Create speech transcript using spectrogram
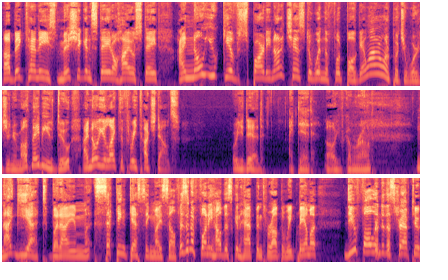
Uh, Big Ten East, Michigan State, Ohio State. I know you give Sparty not a chance to win the football game. Well, I don't want to put your words in your mouth. Maybe you do. I know you like the three touchdowns. Or you did. I did. Oh, you've come around? Not yet, but I am second guessing myself. Isn't it funny how this can happen throughout the week? Bama, do you fall into this trap too?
